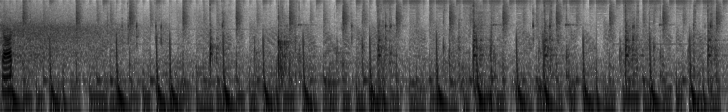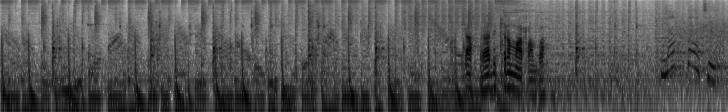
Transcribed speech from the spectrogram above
shot. Ah, that is the maramba. Love 30.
